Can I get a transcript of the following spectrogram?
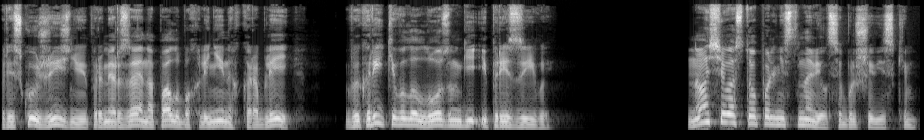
рискуя жизнью и промерзая на палубах линейных кораблей, выкрикивала лозунги и призывы. Но Севастополь не становился большевистским.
